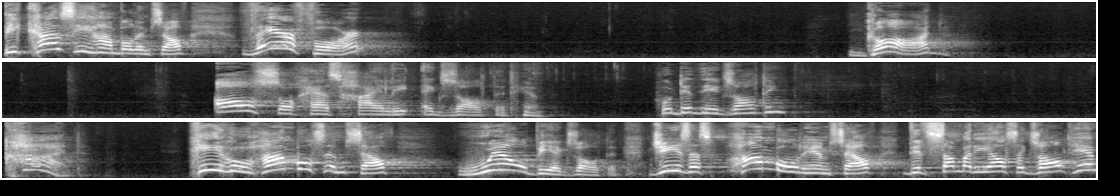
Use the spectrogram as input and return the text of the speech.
because he humbled himself, therefore, God also has highly exalted him. Who did the exalting? God. He who humbles himself will be exalted. Jesus humbled himself. Did somebody else exalt him?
